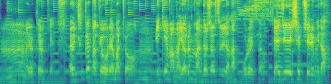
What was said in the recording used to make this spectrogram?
음 이렇게 이렇게. 에이, 춥겠다 겨울에. 맞죠? 음, 이 게임 아마 여름 만들어졌으려나? 모르겠어요. 스테이지 17입니다.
